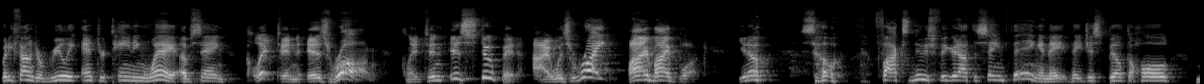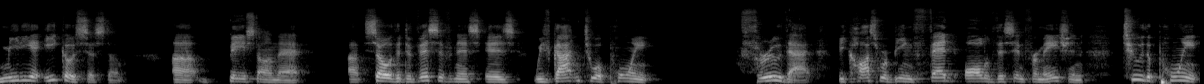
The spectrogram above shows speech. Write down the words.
but he found a really entertaining way of saying Clinton is wrong Clinton is stupid. I was right by my book. You know, so Fox News figured out the same thing, and they they just built a whole media ecosystem uh, based on that. Uh, so the divisiveness is we've gotten to a point through that because we're being fed all of this information to the point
